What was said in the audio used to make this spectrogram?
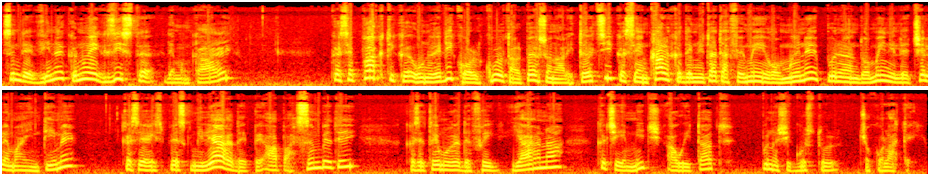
sunt de vină că nu există de mâncare, că se practică un ridicol cult al personalității, că se încalcă demnitatea femeii române până în domeniile cele mai intime, că se rispesc miliarde pe apa sâmbetei, că se tremură de frig iarna, că cei mici au uitat până și gustul ciocolatei.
